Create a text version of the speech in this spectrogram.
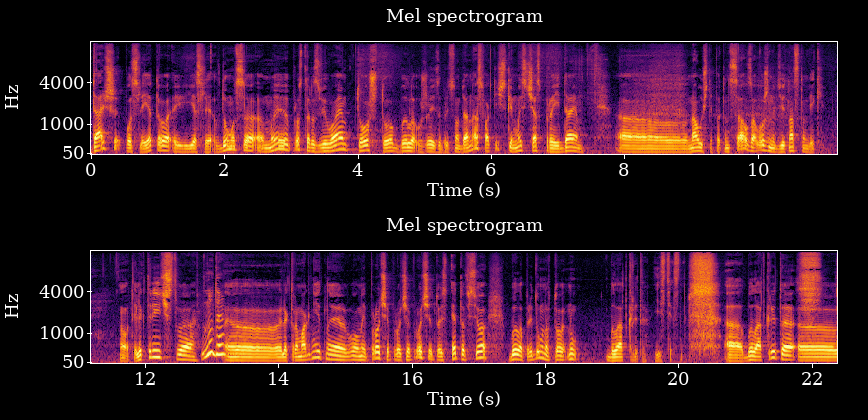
Дальше, после этого, э, если вдуматься, э, мы просто развиваем то, что было уже изобретено до нас. Фактически мы сейчас проедаем э, научный потенциал, заложенный в XIX веке. Вот, электричество, Ну да. э, электромагнитные волны и прочее, прочее, прочее. То есть это все было придумано, в то, ну, было открыто, естественно. Э, Было открыто э,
